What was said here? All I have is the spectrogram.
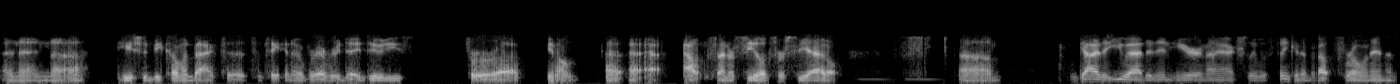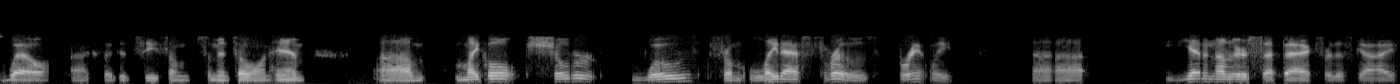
and then uh, he should be coming back to to taking over everyday duties for uh, you know uh, out center field for Seattle. Um, guy that you added in here, and I actually was thinking about throwing in as well because I did see some some info on him. Um, Michael Shoulder Woes from Light Ass Throws, Brantley. Uh, yet another setback for this guy.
